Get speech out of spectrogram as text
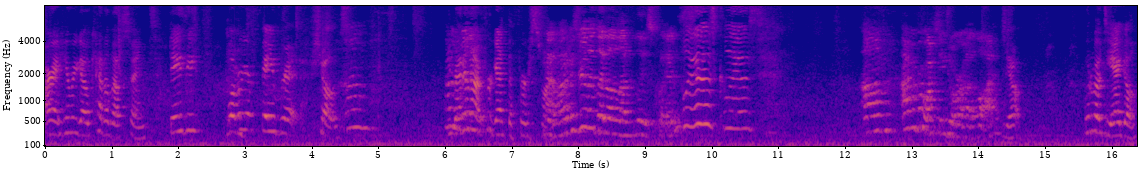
All right, here we go, kettlebell swings. Daisy, what were your favorite shows? Um, You better really- not forget the first one. when I was really little, I loved Blue's Clues. Blues Clues. Um, I remember watching Dora a lot. Yep. What about Diego?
